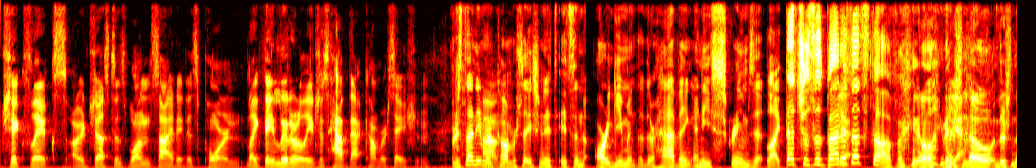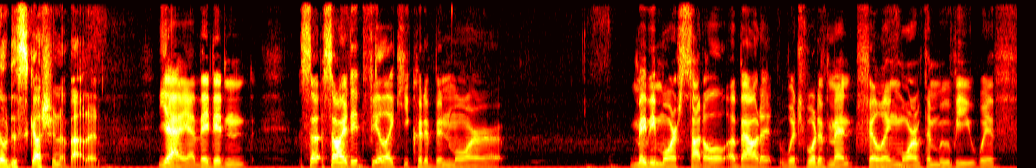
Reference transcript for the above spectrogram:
chick flicks are just as one sided as porn. Like, they literally just have that conversation. But it's not even a Um, conversation. It's, it's an argument that they're having, and he screams it like that's just as bad as that stuff. You know, like there's Yeah. no there's no discussion about it. Yeah, yeah, they didn't. So, so I did feel like he could have been more, maybe more subtle about it, which would have meant filling more of the movie with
